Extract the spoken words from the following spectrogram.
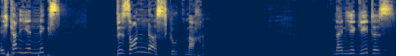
Ich kann hier nichts besonders gut machen. Nein, hier geht es,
